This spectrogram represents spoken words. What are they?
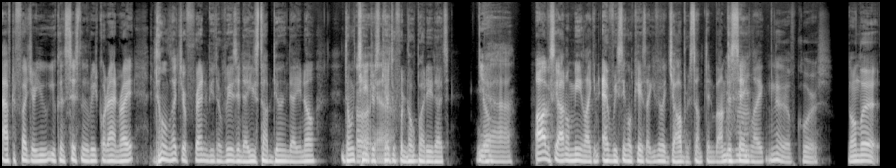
after Fajr you you consistently read Quran, right? Don't let your friend be the reason that you stop doing that. You know, don't Oh, change your yeah. schedule for nobody. That's you know. yeah Obviously, I don't mean like in every single case, like if you have a job or something, but I'm just Mhm. saying like Yeah, of course. Don't let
